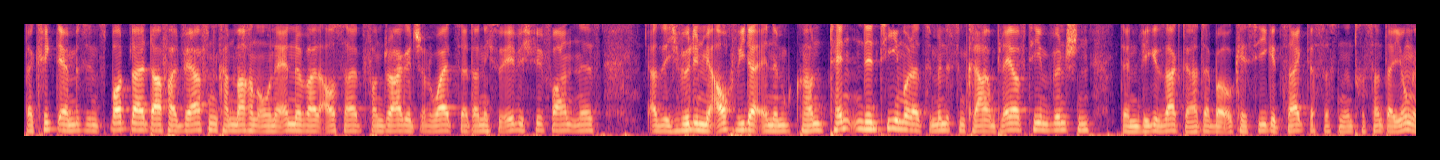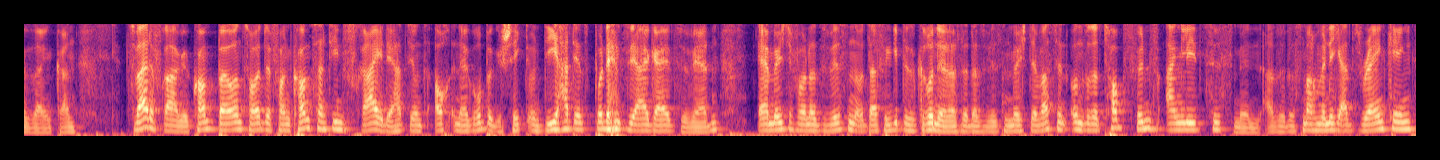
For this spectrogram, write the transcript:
Da kriegt er ein bisschen Spotlight, darf halt werfen, kann machen ohne Ende, weil außerhalb von Dragic und Whiteside da nicht so ewig viel vorhanden ist. Also ich würde ihn mir auch wieder in einem contentenden Team oder zumindest im klaren Playoff-Team wünschen. Denn wie gesagt, da hat er bei OKC gezeigt, dass das ein interessanter Junge sein kann. Zweite Frage kommt bei uns heute von Konstantin Frei, der hat sie uns auch in der Gruppe geschickt und die hat jetzt Potenzial geil zu werden. Er möchte von uns wissen und dafür gibt es Gründe, dass er das wissen möchte. Was sind unsere Top 5 Anglizismen? Also das machen wir nicht als Ranking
